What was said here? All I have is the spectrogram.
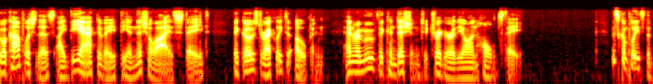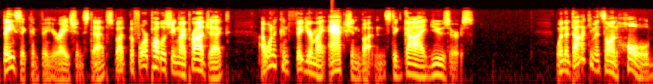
To accomplish this, I deactivate the initialized state that goes directly to open and remove the condition to trigger the on hold state. This completes the basic configuration steps, but before publishing my project, I want to configure my action buttons to guide users. When the document's on hold,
